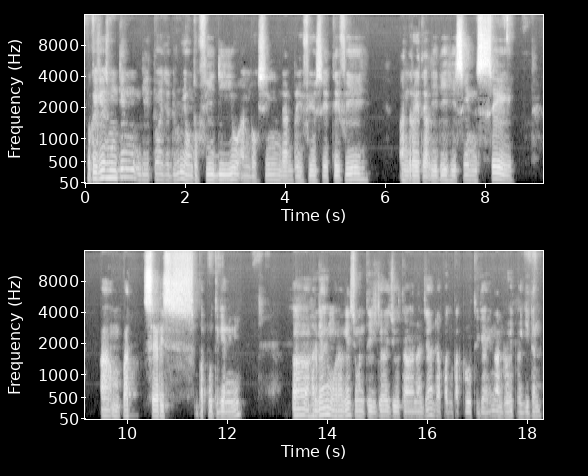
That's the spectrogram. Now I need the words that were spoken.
Oke guys, mungkin gitu aja dulu ya untuk video unboxing dan review CCTV Android LED Hisense A4 series 43 ini. Uh, harganya murah guys, cuma 3 jutaan aja dapat 43 in Android lagi. Dan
